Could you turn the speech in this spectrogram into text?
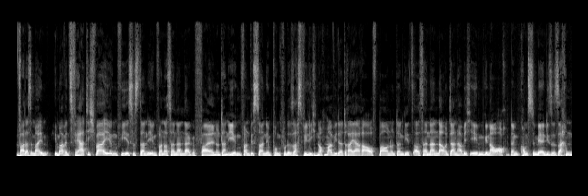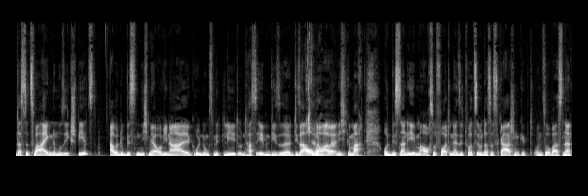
war das immer, immer wenn es fertig war, irgendwie ist es dann irgendwann auseinandergefallen. Und dann irgendwann bist du an dem Punkt, wo du sagst, will ich nochmal wieder drei Jahre aufbauen und dann geht's auseinander. Und dann habe ich eben genau auch, dann kommst du mehr in diese Sachen, dass du zwar eigene Musik spielst, aber du bist nicht mehr original Gründungsmitglied und hast eben diese, diese genau. Aufbauarbeit genau. nicht gemacht und bist dann eben auch sofort in der Situation, dass es Gagen gibt und sowas. Ne?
